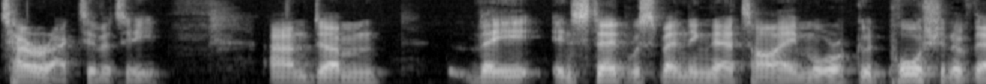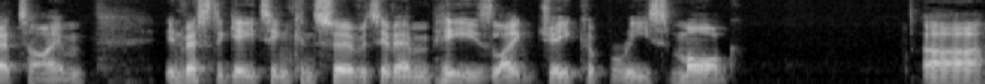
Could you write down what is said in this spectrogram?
terror activity. And um, they instead were spending their time, or a good portion of their time, investigating conservative MPs like Jacob Rees Mogg uh,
